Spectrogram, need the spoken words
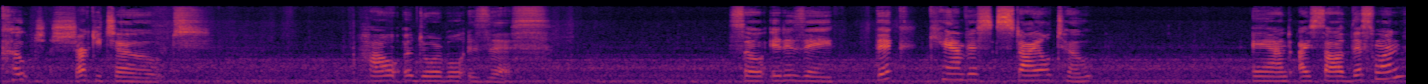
Coach Sharky Tote. How adorable is this? So it is a thick canvas style tote. And I saw this one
